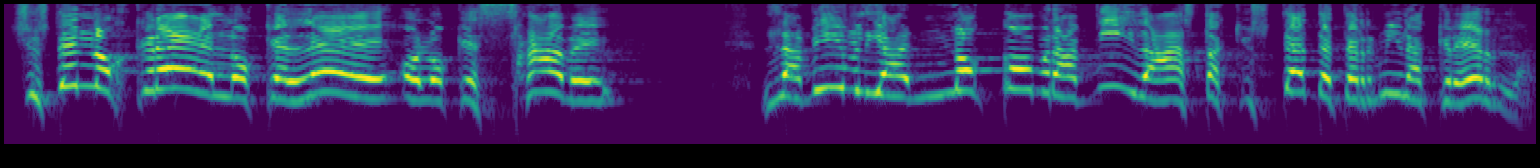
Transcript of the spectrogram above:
Si usted no cree lo que lee o lo que sabe, la Biblia no cobra vida hasta que usted determina creerla.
